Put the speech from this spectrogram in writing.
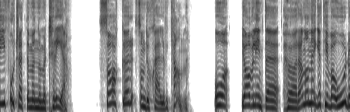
Vi fortsätter med nummer tre. Saker som du själv kan. Och Jag vill inte höra några negativa ord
